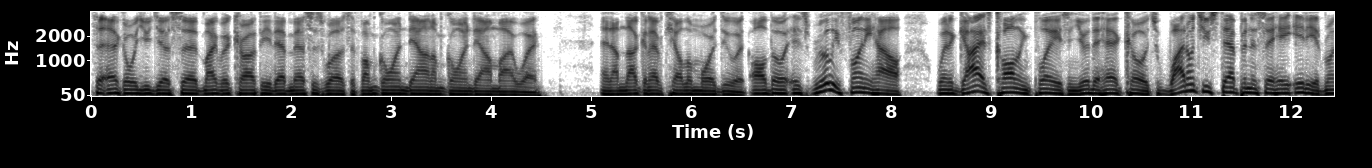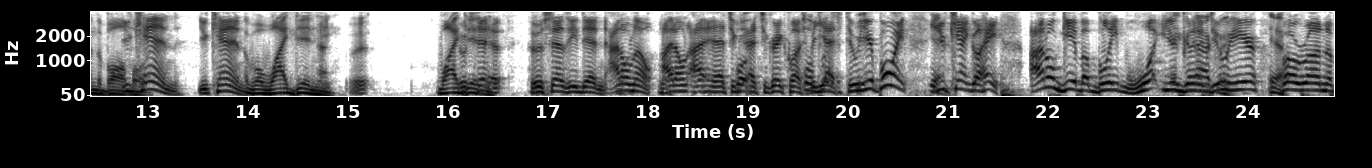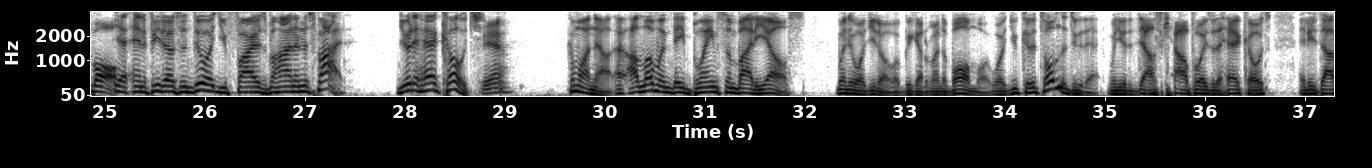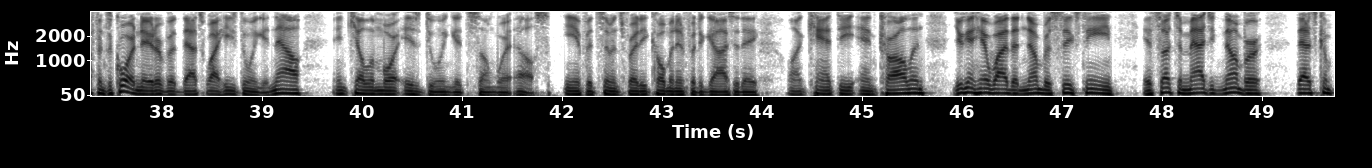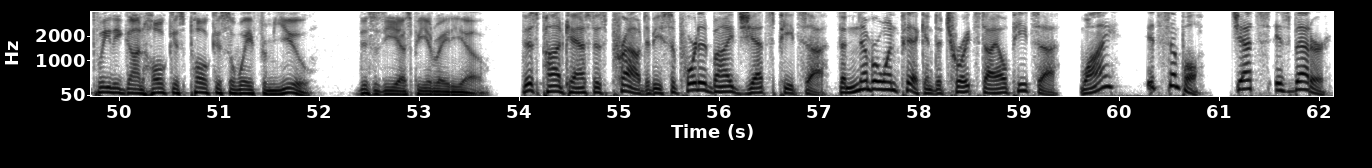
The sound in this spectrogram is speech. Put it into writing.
To echo what you just said, Mike McCarthy, that message was if I'm going down, I'm going down my way. And I'm not going to have Kellen Moore do it. Although it's really funny how when a guy is calling plays and you're the head coach, why don't you step in and say, hey, idiot, run the ball you more? Can. You can. Well, why didn't he? Uh, why who didn't said, he? Who says he didn't? I don't know. I don't. I, that's a well, that's a great question. Well, but yes, to your point, yeah. you can't go. Hey, I don't give a bleep what you're exactly. going to do here, yeah. but run the ball. Yeah, and if he doesn't do it, you fire his behind in the spot. You're the head coach. Yeah. Come on now. I, I love when they blame somebody else when well, you know, we got to run the ball more. Well, you could have told him to do that when you're the Dallas Cowboys, or the head coach, and he's the offensive coordinator, but that's why he's doing it now, and Kellen Moore is doing it somewhere else. Ian Fitzsimmons, Freddie Coleman in for the guys today on Canty and Carlin. You're to hear why the number 16 is such a magic number that that's completely gone hocus pocus away from you. This is ESPN Radio. This podcast is proud to be supported by Jets Pizza, the number one pick in Detroit style pizza. Why? It's simple. Jets is better.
